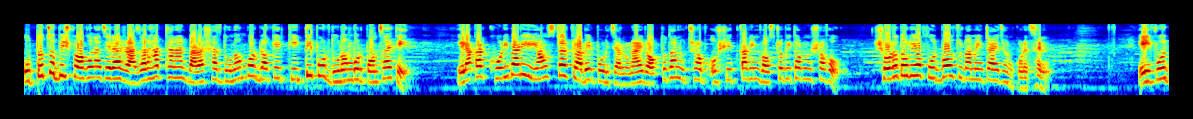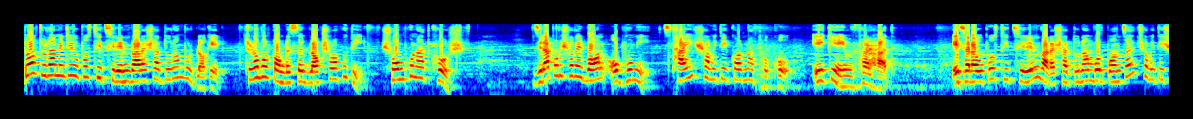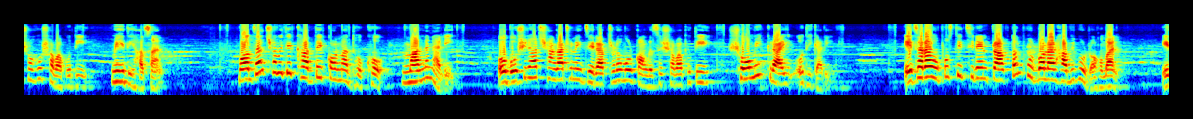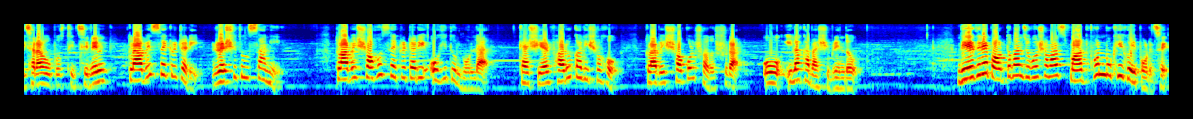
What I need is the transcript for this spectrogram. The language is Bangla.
উত্তর চব্বিশ পরগনা জেলার রাজারহাট থানার বারাসাত দু নম্বর ব্লকের কীর্তিপুর দু নম্বর পঞ্চায়েতে এলাকার খড়িবাড়ি ইয়ংস্টার ক্লাবের পরিচালনায় রক্তদান উৎসব ও শীতকালীন বস্ত্র বিতরণ সহ ষোলদলীয় ফুটবল টুর্নামেন্ট আয়োজন করেছেন। এই ফুটবল টুর্নামেন্টে উপস্থিত ছিলেন বারাসাত দু নম্বর ব্লকের তৃণমূল কংগ্রেসের ব্লক সভাপতি শম্ভুনাথ ঘোষ। জেলা পরিষদের বন ও ভূমি স্থায়ী সমিতির কর্মাধ্যক্ষ এ কে এম ফারহাদ। এছাড়া উপস্থিত ছিলেন বারাসাত দু নম্বর পঞ্চায়েত সমিতির সহ সভাপতি মেহেদি হাসান। পঞ্চায়েত সমিতির খাদ্যের কর্মাধ্যক্ষ মান্নান আলী ও বসিরহাট সাংগঠনিক জেলা তৃণমূল কংগ্রেসের সভাপতি সৌমিক রায় অধিকারী। এছাড়া উপস্থিত ছিলেন প্রাক্তন ফুটবলার হাবিবুর রহমান। এছাড়া উপস্থিত ছিলেন ক্লাবের সেক্রেটারি রশিদুল সানি, ক্লাবের সহ সেক্রেটারি ওহিদুল মোল্লা, ক্যাশিয়ার ফারুক আলী সহ ক্লাবের সকল সদস্যরা ও এলাকাবাসীবৃন্দ। ধীরে ধীরে বর্তমান যুব সমাজ স্মার্টফোনমুখী হয়ে পড়েছে।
